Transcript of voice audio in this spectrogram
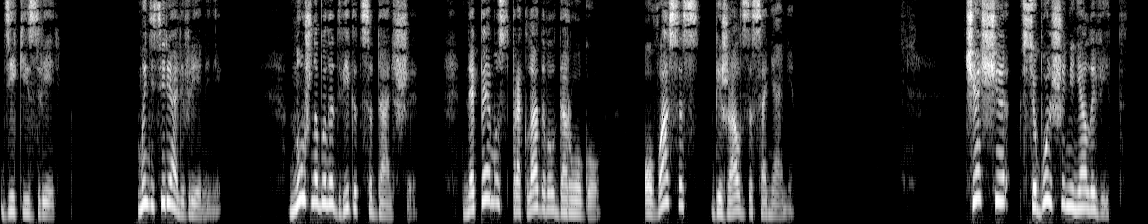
«Дикий зверь». Мы не теряли времени. Нужно было двигаться дальше. Непемус прокладывал дорогу. Овасес бежал за санями. Чаще все больше меняло вид.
